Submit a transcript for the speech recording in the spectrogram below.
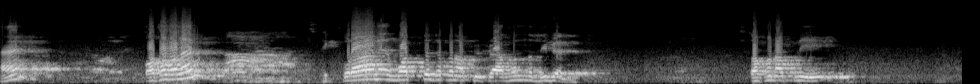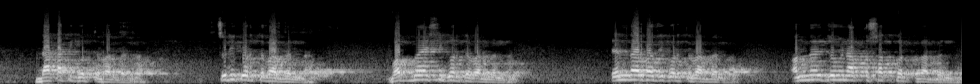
হ্যাঁ? কথা বলেন? এই কোরআনের মতকে যখন আপনি প্রাধান্য দিবেন, তখন আপনি ডাকাতি করতে পারবেন না, চুরি করতে পারবেন না, বদমাইশি করতে পারবেন না, টেন্ডারবাজি করতে পারবেন না, অন্যের জমিন আত্মসাৎ করতে পারবেন না।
